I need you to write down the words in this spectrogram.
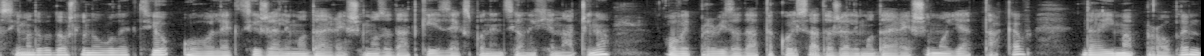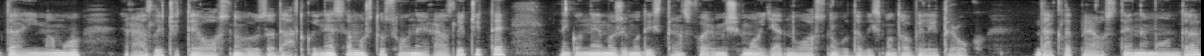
svima, dobrodošli u novu lekciju. U ovoj lekciji želimo da rešimo zadatke iz eksponencijalnih jednačina. Ovaj prvi zadatak koji sada želimo da rešimo je takav da ima problem da imamo različite osnove u zadatku. I ne samo što su one različite, nego ne možemo da istransformišemo jednu osnovu da bismo dobili drugu. Dakle, preostaje nam onda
